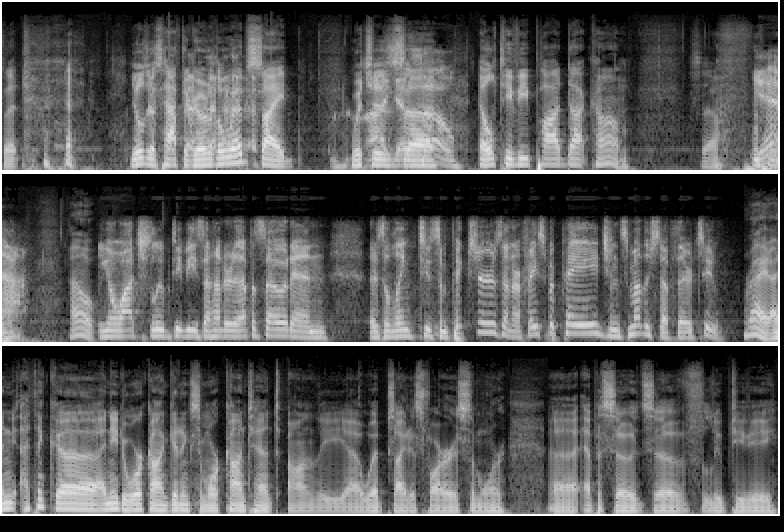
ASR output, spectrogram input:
but you'll just have to go to the website, which is uh, so. ltvpod.com. So, Yeah. oh, You can watch Loop TV's 100th episode, and there's a link to some pictures on our Facebook page and some other stuff there too. Right. I, I think uh, I need to work on getting some more content on the uh, website as far as some more uh, episodes of Loop TV.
